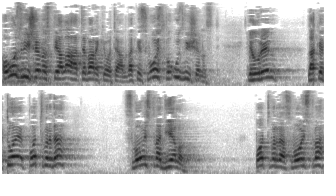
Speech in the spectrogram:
O uzvišenosti Allaha te barake o teala. Dakle, svojstvo uzvišenosti. Je u redu? Dakle, to je potvrda svojstva dijelom. Potvrda svojstva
